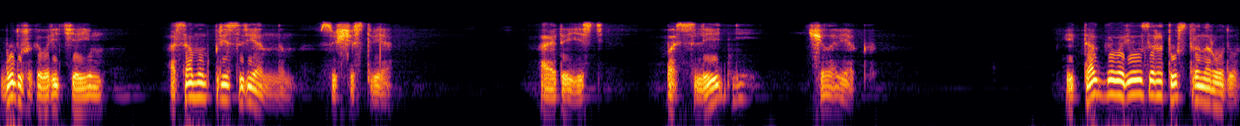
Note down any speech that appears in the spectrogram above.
Буду же говорить я им о самом презренном существе. А это и есть последний человек. И так говорил Заратустра народу.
